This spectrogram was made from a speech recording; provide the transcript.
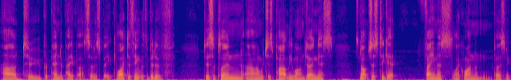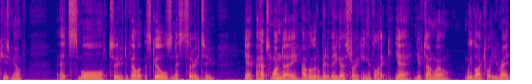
hard to put pen to paper, so to speak. I like to think with a bit of discipline, uh, which is partly why I'm doing this. It's not just to get famous, like one person accused me of. It's more to develop the skills necessary to, yeah, perhaps one day have a little bit of ego stroking of like, yeah, you've done well we liked what you read.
